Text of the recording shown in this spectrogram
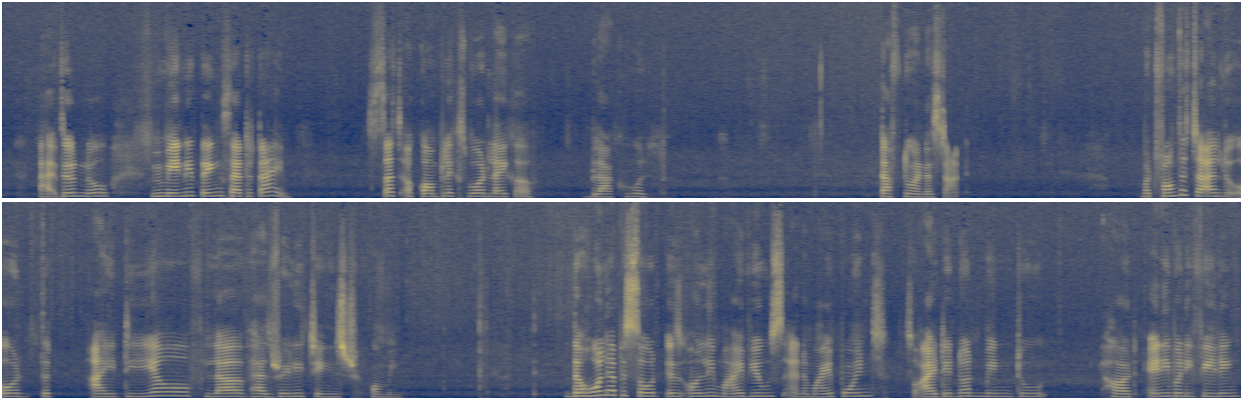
I don't know, many things at a time. Such a complex word like a black hole. Tough to understand. But from the childhood, the idea of love has really changed for me. The whole episode is only my views and my points, so I did not mean to hurt anybody feeling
